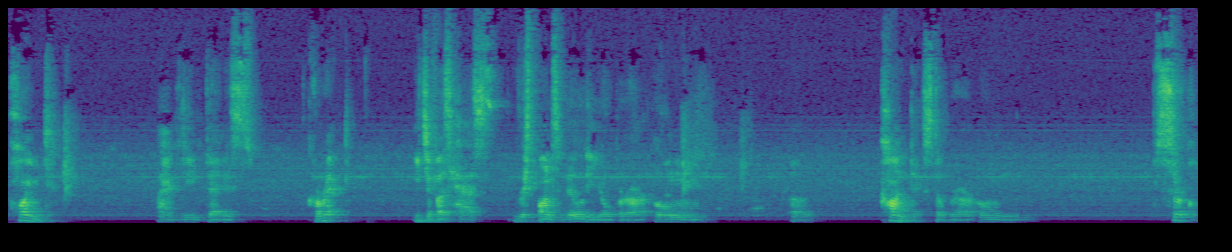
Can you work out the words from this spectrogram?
point, I believe that is correct each of us has responsibility over our own uh, context, over our own circle.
